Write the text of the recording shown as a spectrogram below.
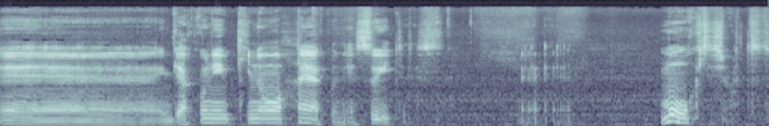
えー、逆に昨日早く寝すぎてですね、えー、もう起きてしまった。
